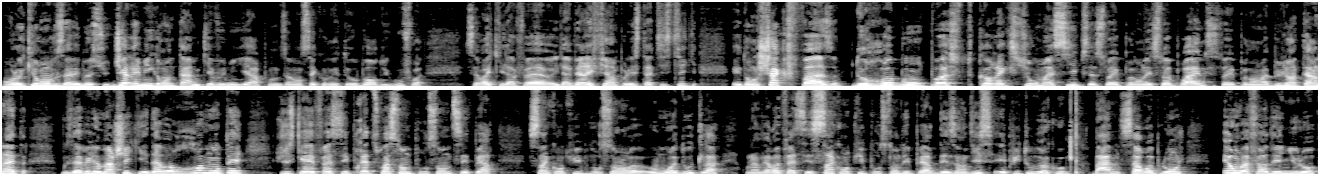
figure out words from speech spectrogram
en l'occurrence, vous avez monsieur Jeremy Grantham qui est venu hier pour nous annoncer qu'on était au bord du gouffre. C'est vrai qu'il a fait, il a vérifié un peu les statistiques. Et dans chaque phase de rebond post-correction massive, que ce soit pendant les subprimes, que ce soit pendant la bulle internet, vous avez le marché qui est d'abord remonté jusqu'à effacer près de 60% de ses pertes, 58% euh, au mois d'août là, on avait effacé 58% des pertes des indices. Et puis tout d'un coup, bam, ça replonge. Et on va faire des nullo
